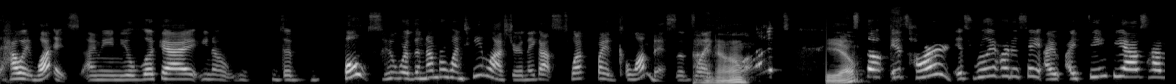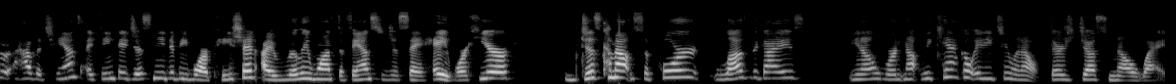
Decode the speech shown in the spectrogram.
how it was. I mean, you look at, you know, the Bolts, who were the number one team last year, and they got swept by Columbus. It's like, what? Yeah. So it's hard. It's really hard to say. I, I think the Avs have have a chance. I think they just need to be more patient. I really want the fans to just say, "Hey, we're here. Just come out and support. Love the guys you know we're not we can't go 82 and 0 there's just no way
